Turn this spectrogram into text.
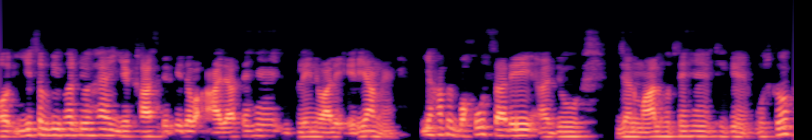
और ये सब रिवर जो है, ये खास करके जब आ जाते हैं प्लेन वाले एरिया में, यहाँ पे बहुत सारे जो जनमाल होते हैं, ठीक है, उसको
